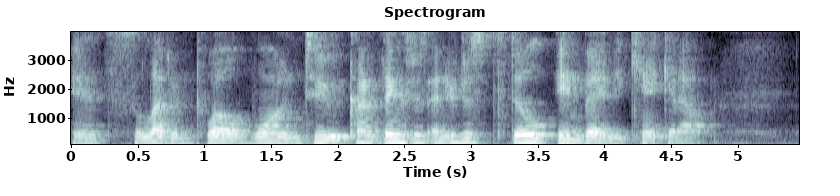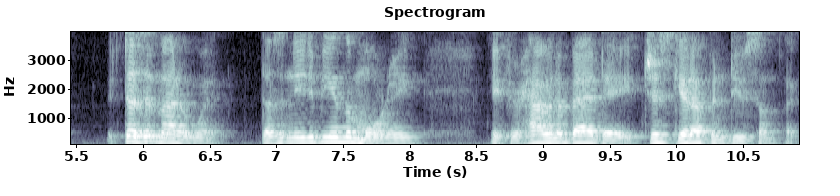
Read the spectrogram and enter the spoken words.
It's 11, 12, 1, 2, kind of things just, and you're just still in bed and you can't get out. It doesn't matter when. Doesn't need to be in the morning. If you're having a bad day, just get up and do something,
